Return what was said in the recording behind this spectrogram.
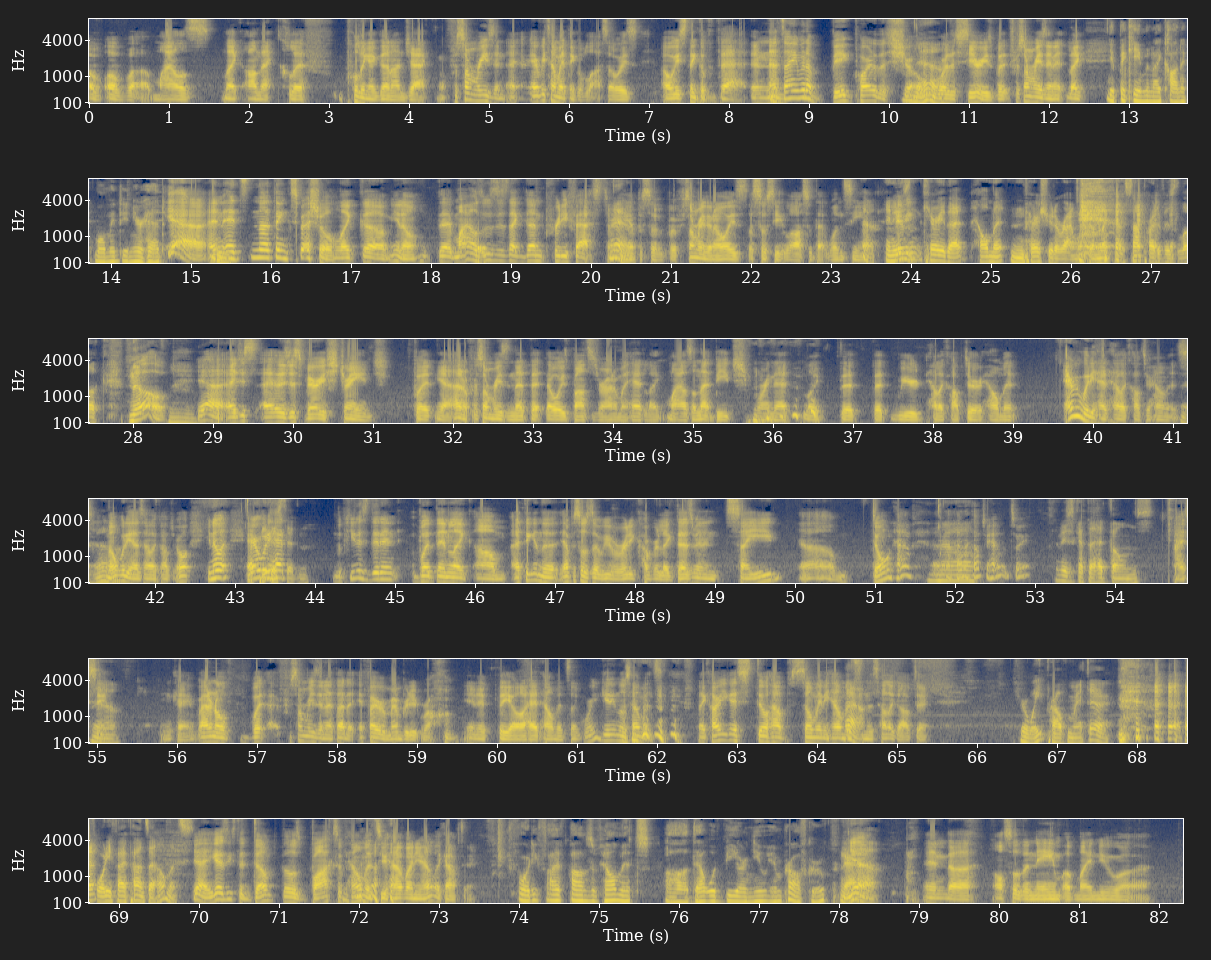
of of uh, Miles like on that cliff pulling a gun on Jack. For some reason, every time I think of Lost, I always I always think of that, and that's not even a big part of the show Yeah. or the series, but for some reason, it like It became an iconic moment in your head. yeah, and Hmm. it's nothing special. Like um, you know, that Miles loses that gun pretty fast during the episode, but for some reason, I always associate loss with that one scene. Yeah. And he Maybe- doesn't carry that helmet and parachute around with him. Like that's not part of his look. No, Mm. yeah, I just it was just very strange. But yeah, I don't know. For some reason, that, that always bounces around in my head, like Miles on that beach wearing that like that that weird helicopter helmet. Everybody had helicopter helmets. Yeah. Nobody has helicopter. Oh, you know what? Everybody Lapidus had didn't. Lapidus didn't, but then like um, I think in the episodes that we've already covered, like Desmond and Sayid um, don't have No. helicopter helmets, right? They just got the headphones. I see. Yeah. Okay, I don't know, but for some reason I thought if I remembered it wrong, and if they all had helmets, like where are you getting those helmets? like how are you guys still have so many helmets Yeah. in this helicopter? Your weight problem right there. 45 pounds of helmets. yeah, you guys used to dump those box of helmets you have on your helicopter. 45 pounds of helmets. Uh, that would be our new improv group. Yeah. and uh, also the name of my new uh,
